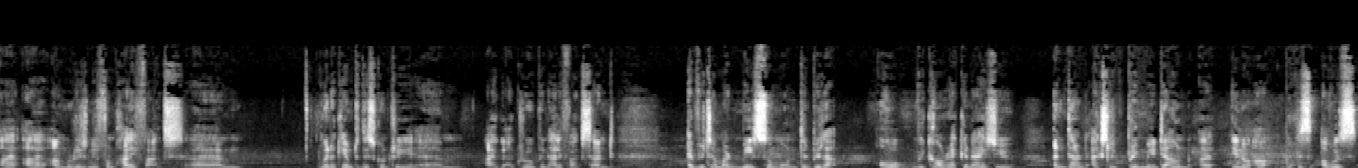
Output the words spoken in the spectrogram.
I, I am originally from Halifax. Um, when I came to this country, um, I, I grew up in Halifax, and every time I'd meet someone, they'd be like, "Oh, we can't recognize you," and that actually bring me down. Uh, you know, uh, because I was,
